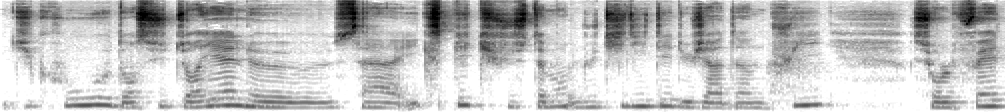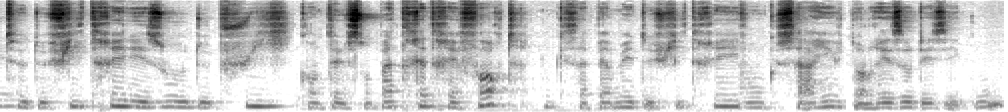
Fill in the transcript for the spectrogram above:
Du coup, dans ce tutoriel, euh, ça explique justement l'utilité du jardin de pluie sur le fait de filtrer les eaux de pluie quand elles sont pas très très fortes. Donc ça permet de filtrer avant que ça arrive dans le réseau des égouts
